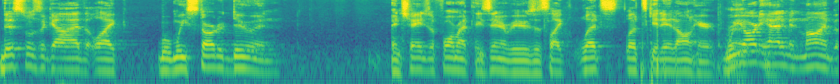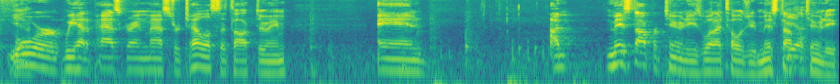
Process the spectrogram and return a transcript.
This was a guy that, like, when we started doing and changed the format of these interviews, it's like let's let's get it on here. We Right. already had him in mind before we had a past grandmaster tell us to talk to him, and I missed opportunity is what I told you. Missed Yeah. opportunity,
